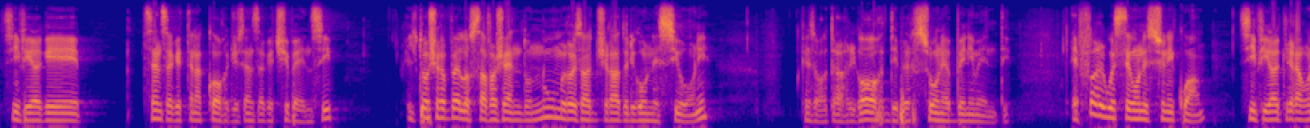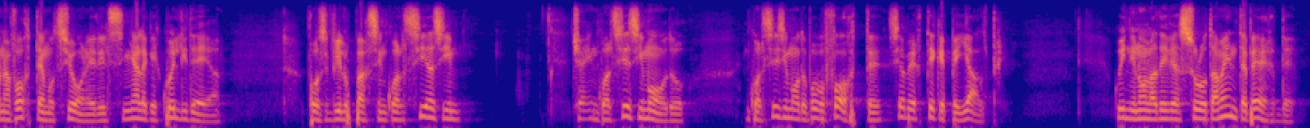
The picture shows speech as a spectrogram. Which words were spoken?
significa che senza che te ne accorgi, senza che ci pensi, il tuo cervello sta facendo un numero esagerato di connessioni, che so, tra ricordi, persone avvenimenti. E fare queste connessioni qua significa creare una forte emozione ed è il segnale che quell'idea può svilupparsi in qualsiasi, cioè in qualsiasi modo, in qualsiasi modo proprio forte, sia per te che per gli altri. Quindi non la devi assolutamente perdere.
